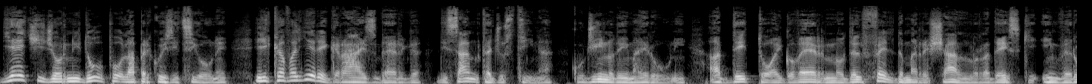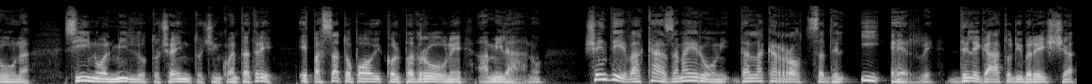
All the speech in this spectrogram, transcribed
Dieci giorni dopo la perquisizione, il cavaliere Greisberg di Santa Giustina, cugino dei Maironi, addetto al governo del feldmaresciallo Radeschi in Verona sino al 1853 e passato poi col padrone a Milano, scendeva a casa Maironi dalla carrozza del IR, delegato di Brescia,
